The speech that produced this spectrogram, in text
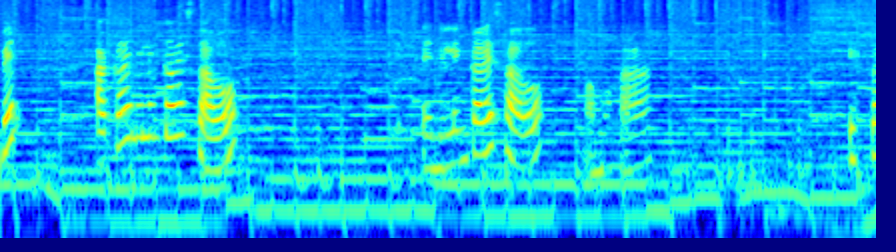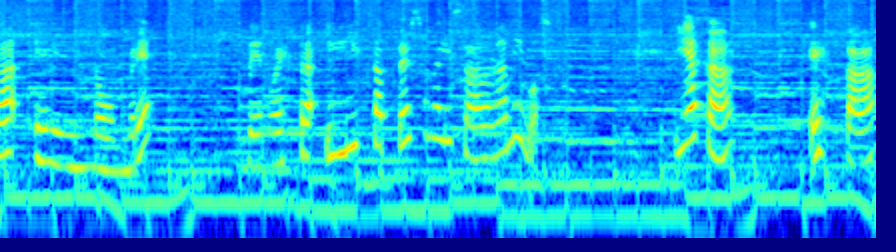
¿Ven? Acá en el encabezado, en el encabezado vamos a está el nombre de nuestra lista personalizada de amigos y acá está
